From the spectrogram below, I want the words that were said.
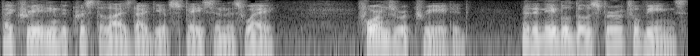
By creating the crystallized idea of space in this way, forms were created that enabled those spiritual beings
